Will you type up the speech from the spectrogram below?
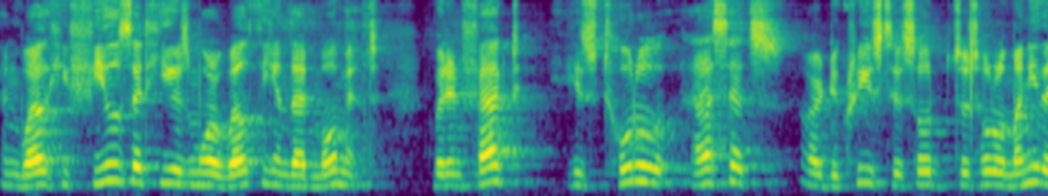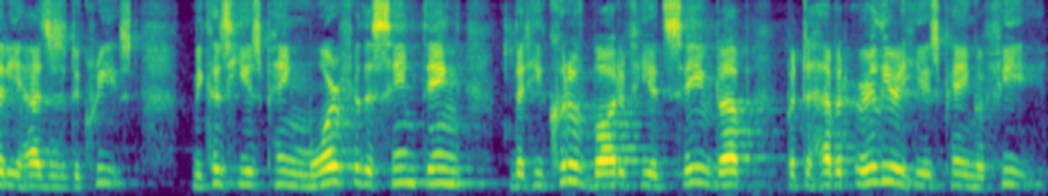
And while he feels that he is more wealthy in that moment, but in fact, his total assets are decreased, his total money that he has is decreased because he is paying more for the same thing that he could have bought if he had saved up, but to have it earlier, he is paying a fee.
